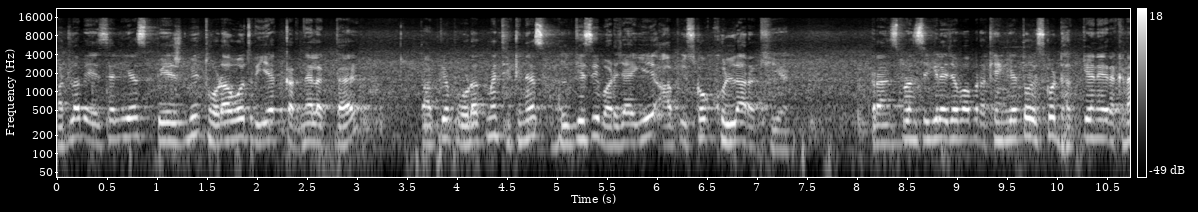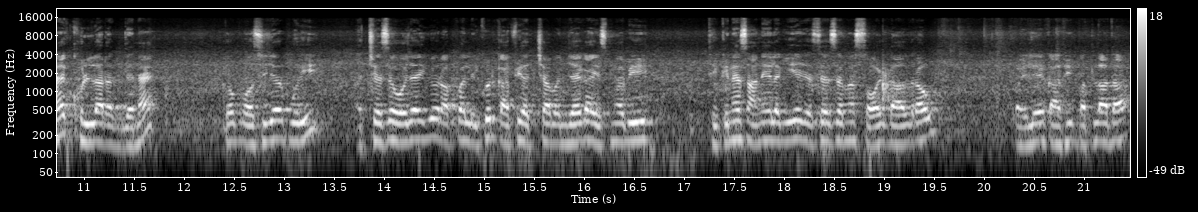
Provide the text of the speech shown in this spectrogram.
मतलब एस पेस्ट भी थोड़ा बहुत रिएक्ट करने लगता है तो आपके प्रोडक्ट में थिकनेस हल्की सी बढ़ जाएगी, आप इसको खुला रखिए। ट्रांसपेरेंसी के लिए जब आप रखेंगे तो इसको ढक के नहीं रखना है, खुला रख देना है तो प्रोसीजर पूरी अच्छे से हो जाएगी और आपका लिक्विड काफ़ी अच्छा बन जाएगा। इसमें अभी थिकनेस आने लगी है, जैसे जैसे मैं सॉल्ट डाल रहा हूँ, पहले काफ़ी पतला था।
